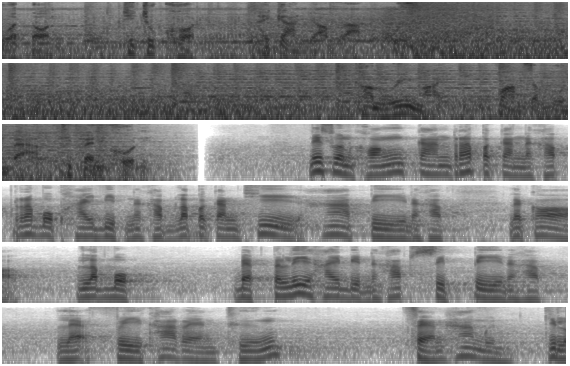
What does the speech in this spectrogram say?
ตัวตนที่ทุกคนให้การยอมรับคัมรีใหม่ความสมบูรณ์แบบที่เป็นคุณ ในส่วนของการรับประกันนะครับ ระบบไฮบริดนะครับ รับประกันที่ 5 ปีนะครับ แล้วก็ระบบแบตเตอรี่ไฮบริดนะครับ 10 ปีนะครับ และฟรีค่าแรงถึง150,000กิโล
